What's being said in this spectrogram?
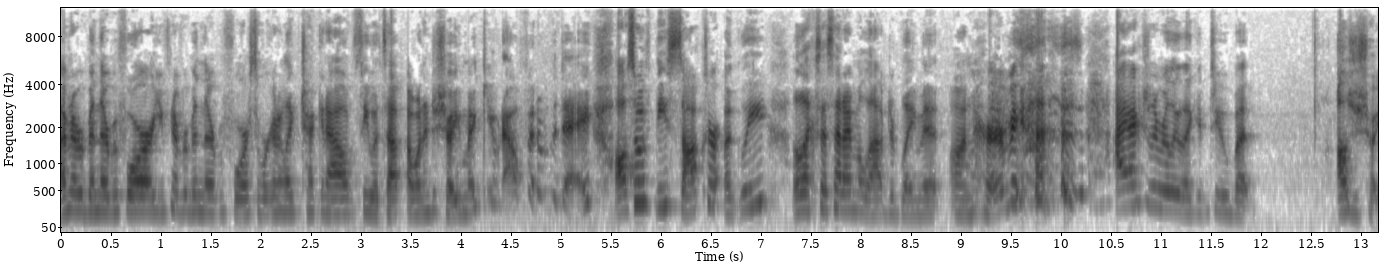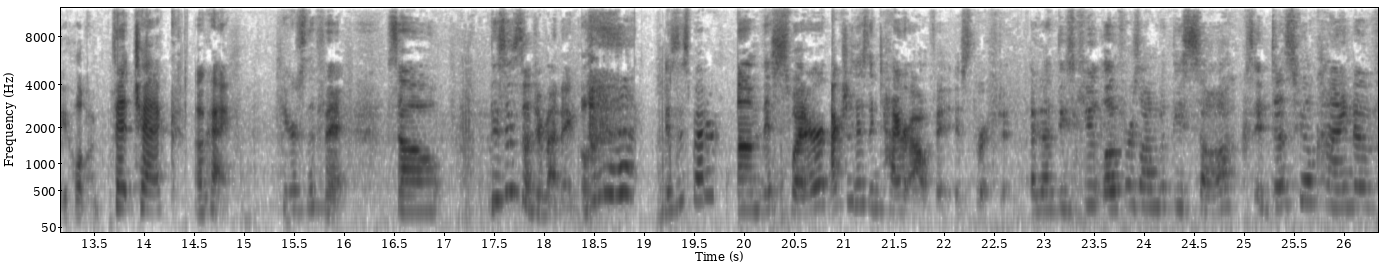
I've never been there before. You've never been there before, so we're gonna like check it out, see what's up. I wanted to show you my cute outfit of the day. Also, if these socks are ugly, Alexa said I'm allowed to blame it on her because I actually really like it too. But I'll just show you. Hold on. Fit check. Okay, here's the fit. So this is such a bad angle. Is this better? Um, this sweater, actually this entire outfit is thrifted. I got these cute loafers on with these socks. It does feel kind of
